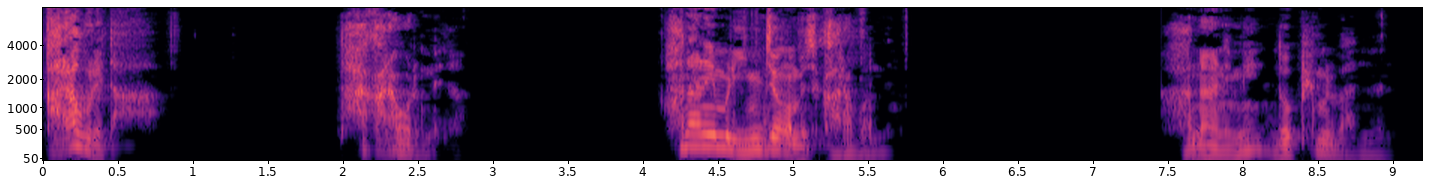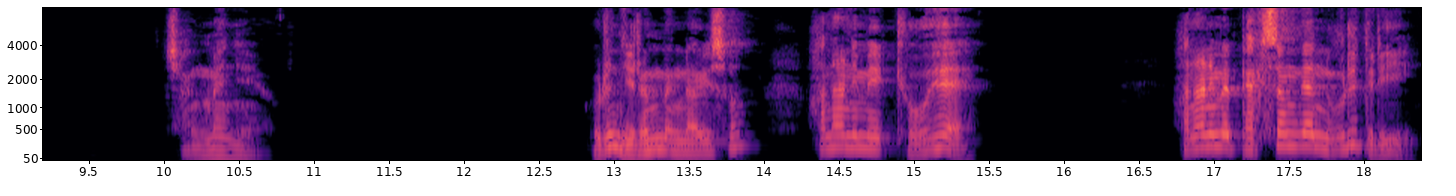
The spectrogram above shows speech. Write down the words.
가라고 그래 다. 다 가라고 그럽니다. 하나님을 인정하면서 가라고 합니다. 하나님이 높임을 받는 장면이에요. 우리는 이런 맥락에서 하나님의 교회, 하나님의 백성된 우리들이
